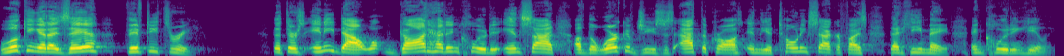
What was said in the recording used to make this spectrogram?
looking at Isaiah 53, that there's any doubt what God had included inside of the work of Jesus at the cross in the atoning sacrifice that he made, including healing.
